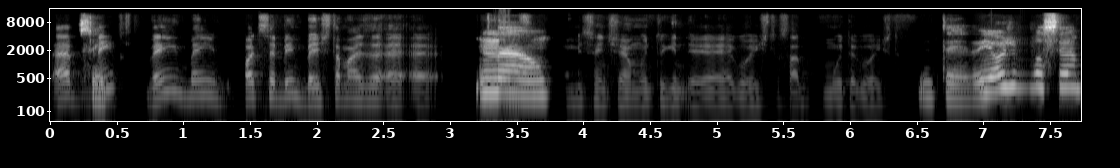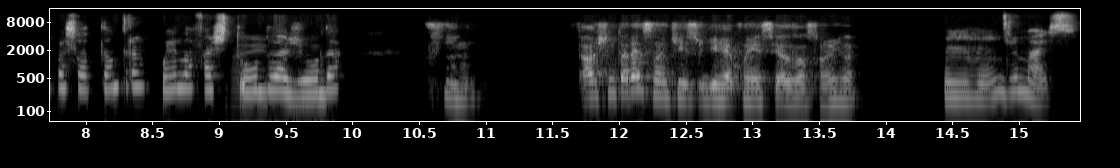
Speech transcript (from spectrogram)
É Sim. bem, bem, bem, pode ser bem besta, mas é, é- é- Não, eu me sentia muito é, egoísta, sabe? Muito egoísta. entendo. E hoje você é uma pessoa tão tranquila, faz É tudo, isso, é ajuda. Sim. Acho interessante isso de reconhecer as ações, né? Uhum, demais.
